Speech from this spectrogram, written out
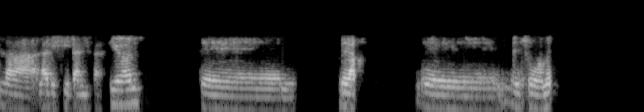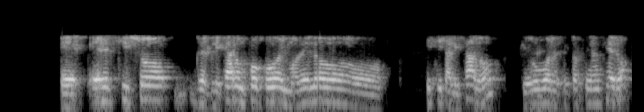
la, digitalización de, la, eh, en su momento. él quiso replicar un poco el modelo digitalizado que hubo en el sector financiero,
